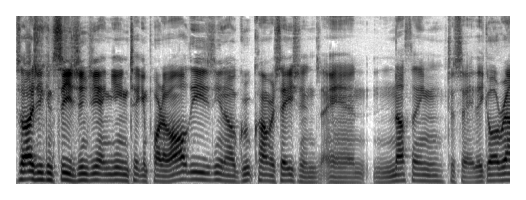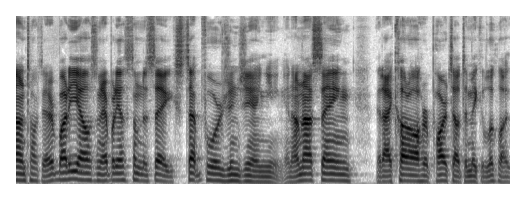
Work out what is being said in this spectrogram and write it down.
So as you can see, Xianying taking part of all these, you know, group conversations and nothing to say. They go around and talk to everybody else, and everybody else has something to say except for Xianying. And I'm not saying that I cut all her parts out to make it look like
